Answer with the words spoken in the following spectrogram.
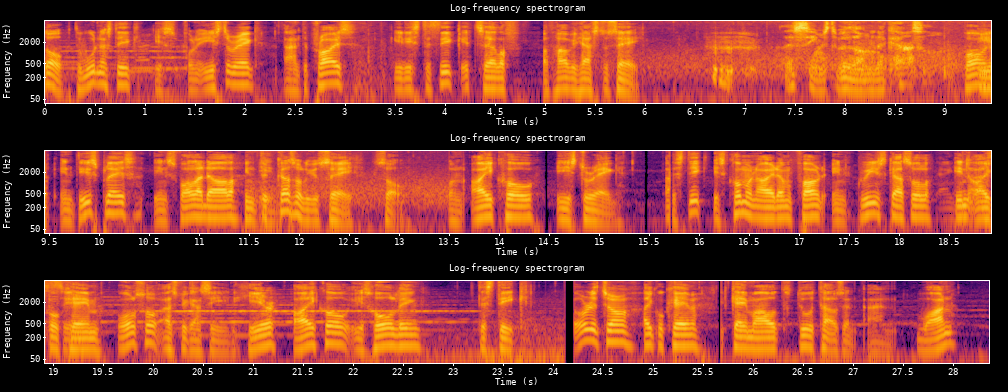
So, the wooden stick is for an easter egg and the prize, it is the stick itself, but Harvey has to say. Hmm, this seems to belong in a castle. Found in this place, in Svaladal, in the castle you say, so, on Ico Easter egg. The stick is common item found in Queen's Castle in Ico Came. Also, as we can see in here, Ico is holding the stick. The original Ico Came, it came out 2001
